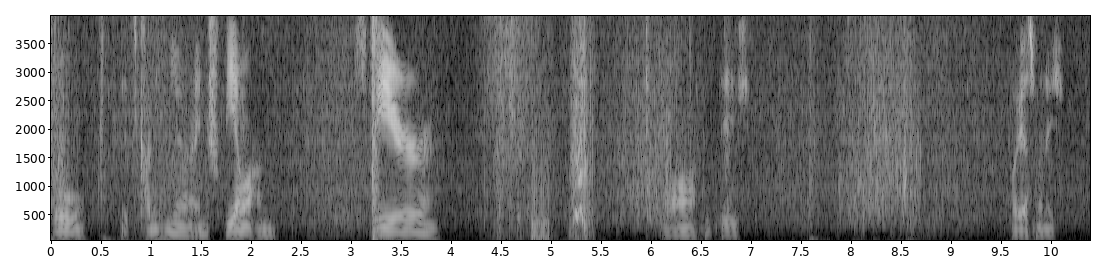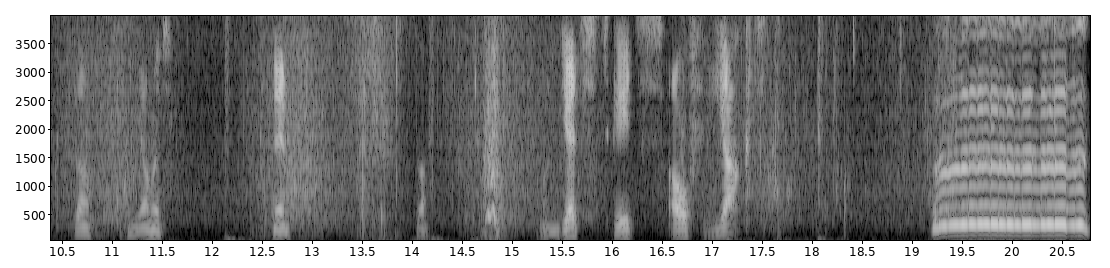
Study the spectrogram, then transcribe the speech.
So. Jetzt kann ich mir einen Speer machen. Spear. Oh, fick dich. Aber erstmal nicht. So, nehmen wir auch mit. Nehmen. So. Und jetzt geht's auf Jagd. Under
